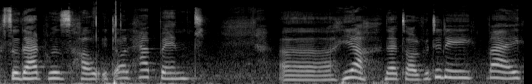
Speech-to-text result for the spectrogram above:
so that was how it all happened. Yeah that's all for today. Bye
